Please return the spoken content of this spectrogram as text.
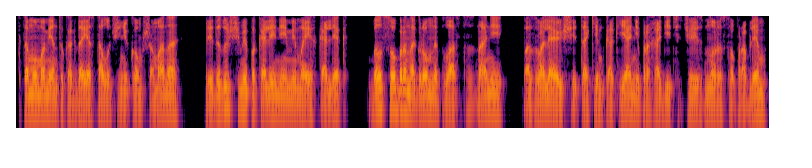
к тому моменту, когда я стал учеником шамана, предыдущими поколениями моих коллег был собран огромный пласт знаний, позволяющий таким, как я, не проходить через множество проблем,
